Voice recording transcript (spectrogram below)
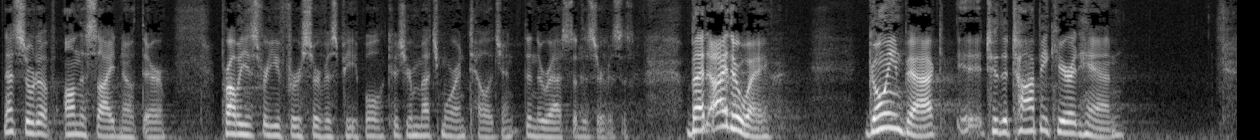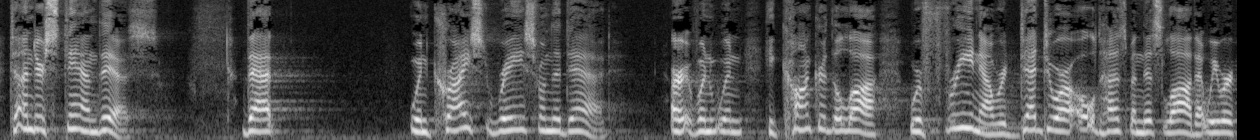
That's sort of on the side note there. Probably is for you first service people because you're much more intelligent than the rest of the services. But either way, going back eh, to the topic here at hand, to understand this that when Christ raised from the dead, or when, when he conquered the law, we're free now. We're dead to our old husband, this law, that we were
